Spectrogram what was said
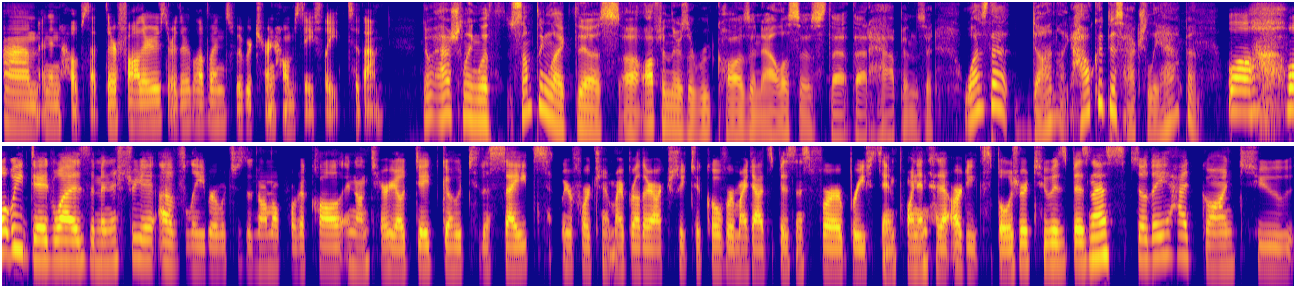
um, and in hopes that their fathers or their loved ones would return home safely to them. Now, Ashling, with something like this, uh, often there's a root cause analysis that that happens. And was that done? Like, how could this actually happen? Well, what we did was the Ministry of Labor, which is the normal protocol in Ontario, did go to the site. We were fortunate my brother actually took over my dad's business for a brief standpoint and had already exposure to his business. So they had gone to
